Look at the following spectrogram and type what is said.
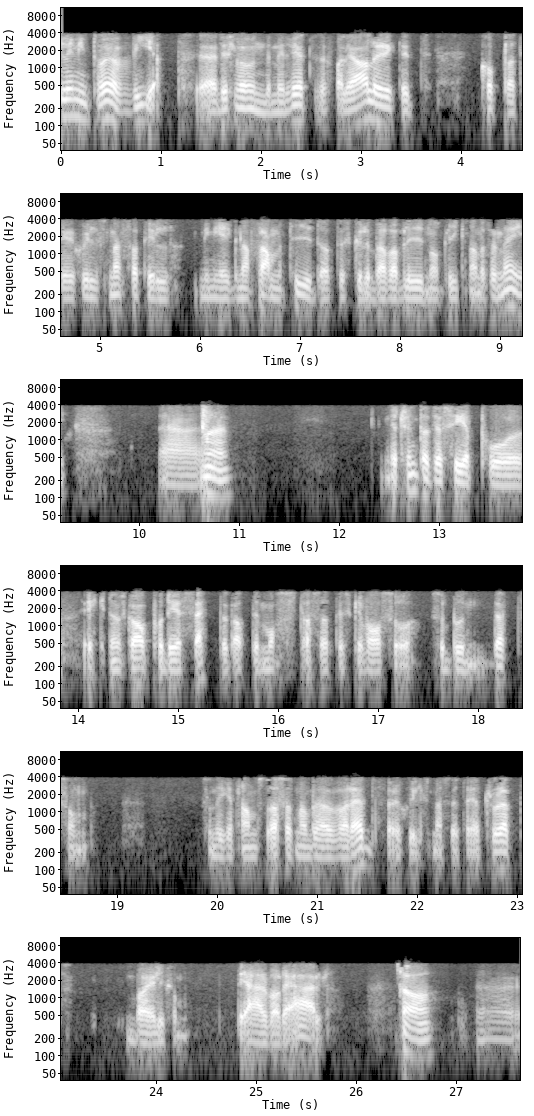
Egentligen inte vad jag vet. Eh, Det skulle vara undermedvetet i så fall. Jag har aldrig riktigt kopplat er skilsmässa till min egna framtid och att det skulle behöva bli något liknande för mig. Eh, Nej. Jag tror inte att jag ser på äktenskap på det sättet att det måste, alltså att det ska vara så, så bundet som, som det kan framstå. Alltså att man behöver vara rädd för skilsmässa. Utan Jag tror att bara liksom, det är vad det är. Ja. Eh,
